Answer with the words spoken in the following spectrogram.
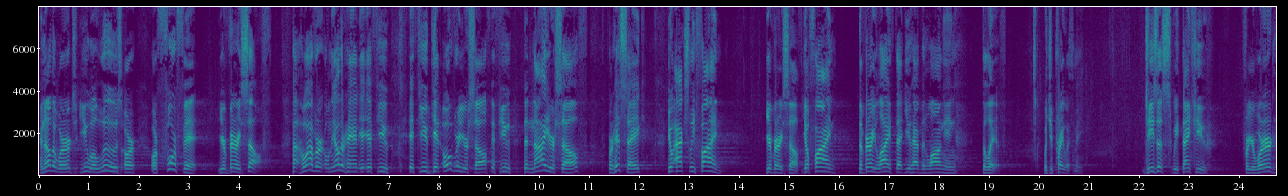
In other words, you will lose or, or forfeit your very self. However, on the other hand, if you, if you get over yourself, if you deny yourself for His sake, you'll actually find your very self. You'll find the very life that you have been longing to live. Would you pray with me? Jesus, we thank you for your word.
